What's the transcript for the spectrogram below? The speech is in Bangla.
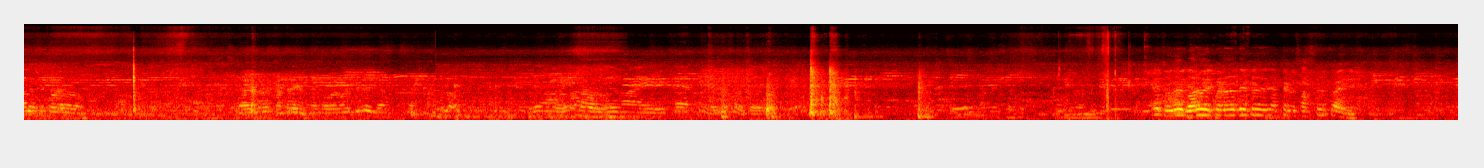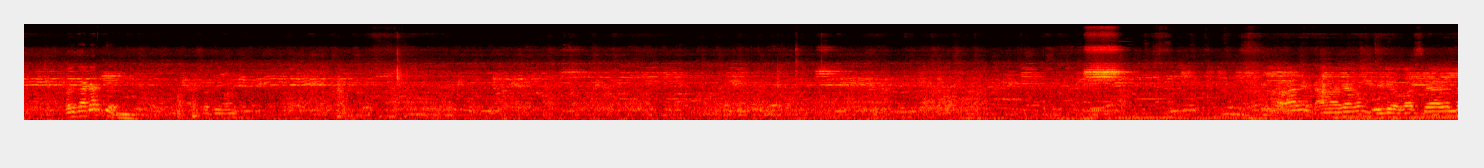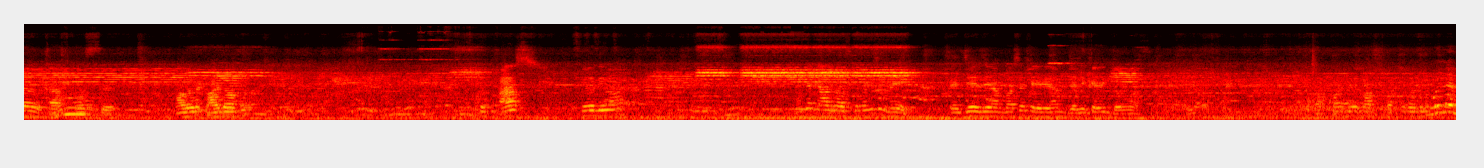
এই তোদের ঘরে ওই পেটাতে একটা একটা সাবস্ক্রাইব করে দিস ওই কাকার কে আরে যখন ভিডিও করছে আর হলো কাজ করছে। ভালো একটা কাজ দেওয়া তো ফার্স্ট করে আমাকে কাজ কোনো কিছু নেই। এই যে যেরকম বসে সেই যেরকম যেদিকে যেদিক দৌড় বুঝলেন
